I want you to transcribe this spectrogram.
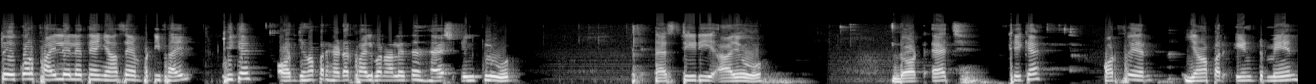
तो एक और फ़ाइल ले लेते हैं यहाँ से एम्प्टी फ़ाइल ठीक है? और यहाँ पर हेडर फ़ाइल बना लेते हैं हैश इंक्लूड stdio.h ठीक है? और फिर यहाँ पर इंट मेन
